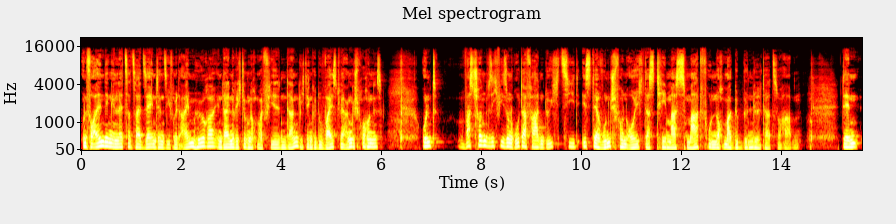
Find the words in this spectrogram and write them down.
und vor allen Dingen in letzter Zeit sehr intensiv mit einem Hörer. In deine Richtung nochmal vielen Dank. Ich denke, du weißt, wer angesprochen ist. Und was schon sich wie so ein roter Faden durchzieht, ist der Wunsch von euch, das Thema Smartphone nochmal gebündelter zu haben. Denn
